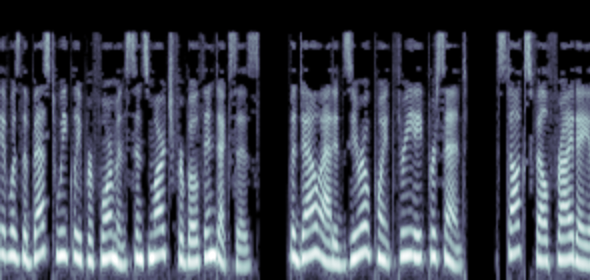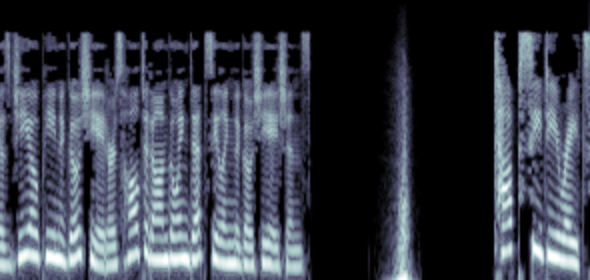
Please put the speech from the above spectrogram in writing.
It was the best weekly performance since March for both indexes. The Dow added 0.38%. Stocks fell Friday as GOP negotiators halted ongoing debt ceiling negotiations. Top CD rates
